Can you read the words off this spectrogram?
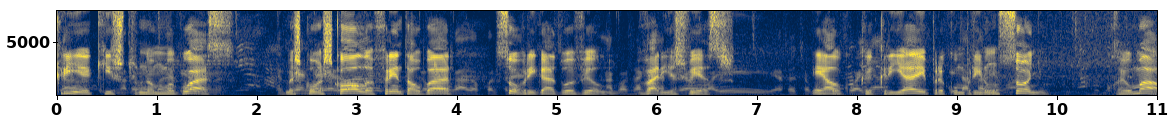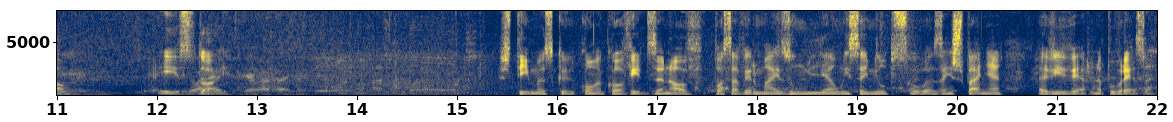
Queria que isto não me magoasse, mas com a escola frente ao bar, sou obrigado a vê-lo várias vezes. É algo que criei para cumprir um sonho. Correu mal. E isso dói. Estima-se que com a Covid-19 possa haver mais 1 milhão e 100 mil pessoas em Espanha a viver na pobreza.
